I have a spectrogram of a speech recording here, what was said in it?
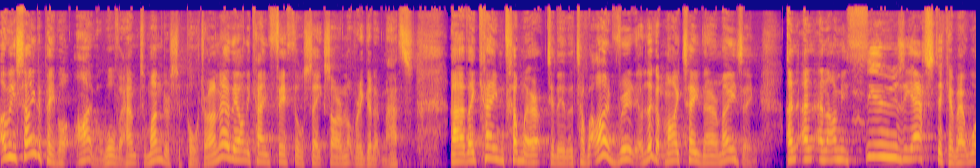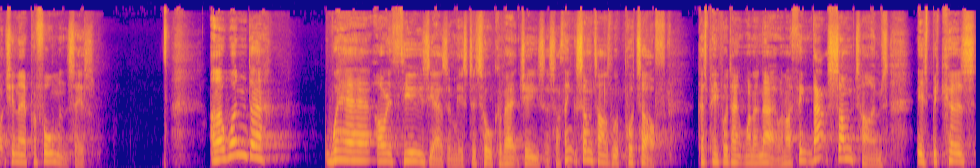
I've been saying to people, I'm a Wolverhampton Wanderers supporter. I know they only came fifth or sixth, sorry, I'm not very good at maths. Uh, they came somewhere up to the top. I really, look at my team, they're amazing. And, and, and I'm enthusiastic about watching their performances. And I wonder where our enthusiasm is to talk about Jesus. I think sometimes we're put off because people don't want to know. And I think that sometimes is because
